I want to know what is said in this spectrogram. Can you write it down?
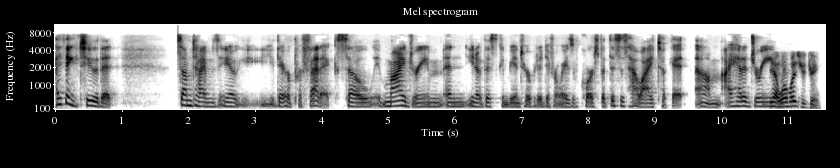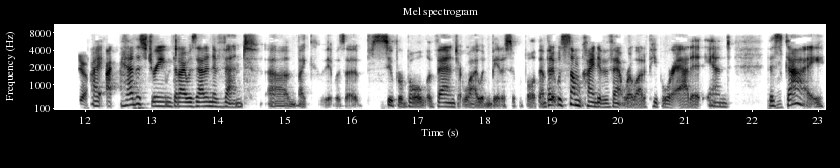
I think too that sometimes you know they're prophetic. So my dream, and you know this can be interpreted different ways, of course, but this is how I took it. Um, I had a dream. Yeah. What was your dream? I, I had this dream that I was at an event, uh, like it was a Super Bowl event, or well, I wouldn't be at a Super Bowl event, but it was some kind of event where a lot of people were at it. And this guy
